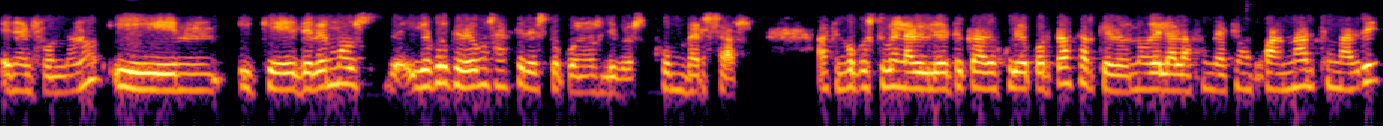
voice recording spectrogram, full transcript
en el fondo, ¿no? Y, que debemos, yo creo que debemos hacer esto con los libros, conversar. Hace poco estuve en la biblioteca de Julio Cortázar, que donó él a la Fundación Juan March en Madrid,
